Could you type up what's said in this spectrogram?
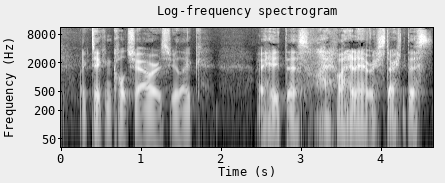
like taking cold showers, you're like, I hate this. Why, why did I ever start this?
